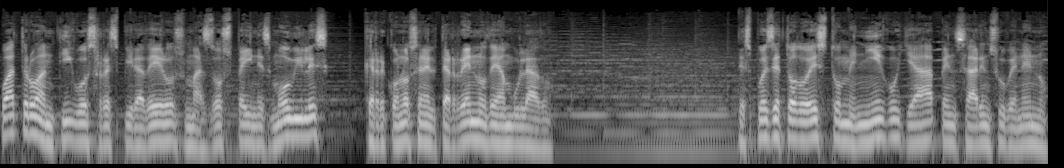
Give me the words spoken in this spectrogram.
cuatro antiguos respiraderos más dos peines móviles que reconocen el terreno deambulado. Después de todo esto me niego ya a pensar en su veneno,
